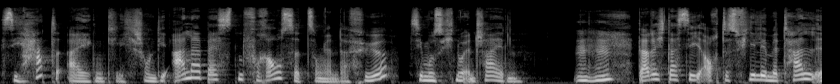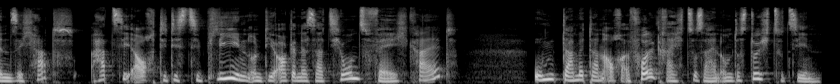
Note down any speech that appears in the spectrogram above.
Sie hat eigentlich schon die allerbesten Voraussetzungen dafür. Sie muss sich nur entscheiden. Mhm. Dadurch, dass sie auch das viele Metall in sich hat, hat sie auch die Disziplin und die Organisationsfähigkeit, um damit dann auch erfolgreich zu sein, um das durchzuziehen.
